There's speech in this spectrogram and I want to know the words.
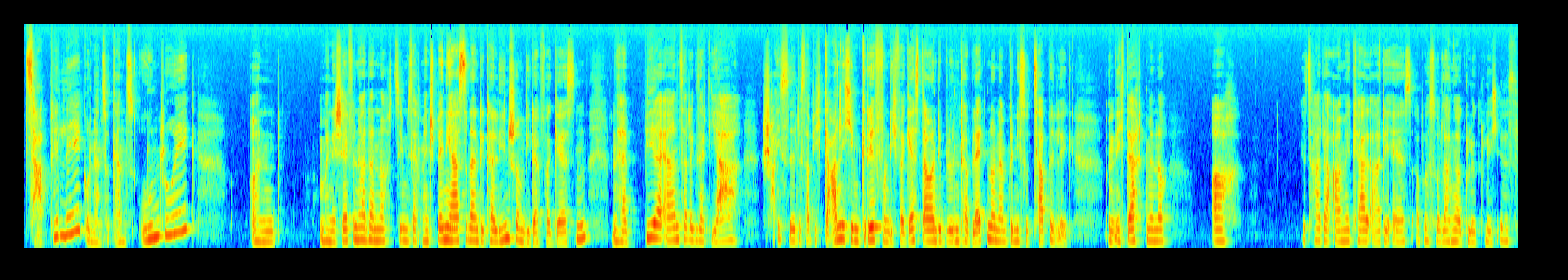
zappelig und dann so ganz unruhig. Und meine Chefin hat dann noch ihm gesagt, Mensch, Benny, hast du dein Ritalin schon wieder vergessen? Und Herr Bierernst hat er gesagt, ja, scheiße, das habe ich gar nicht im Griff und ich vergesse dauernd die blöden Tabletten und dann bin ich so zappelig. Und ich dachte mir noch, ach, jetzt hat der arme Kerl ADS, aber solange er glücklich ist.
